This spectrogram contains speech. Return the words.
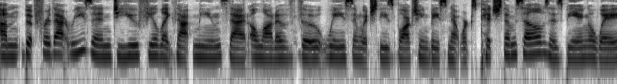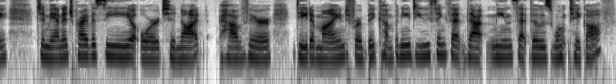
Um, but for that reason, do you feel like that means that a lot of the ways in which these blockchain based networks pitch themselves as being a way to manage privacy or to not have their data mined for a big company, do you think that that means that those won't take off?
